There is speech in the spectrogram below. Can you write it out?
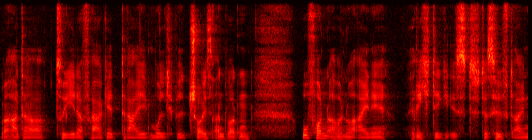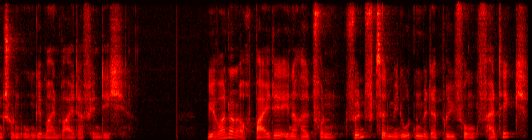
Man hat da zu jeder Frage drei Multiple-Choice-Antworten, wovon aber nur eine richtig ist. Das hilft einen schon ungemein weiter, finde ich. Wir waren dann auch beide innerhalb von 15 Minuten mit der Prüfung fertig.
